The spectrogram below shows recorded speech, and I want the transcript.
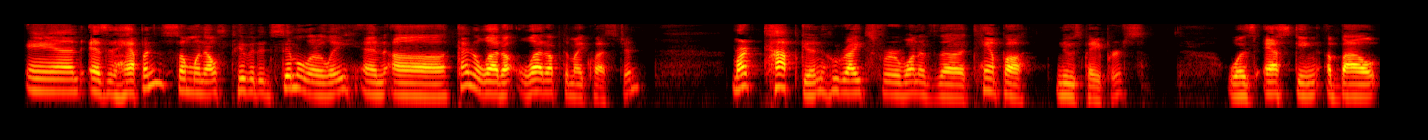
and as it happened, someone else pivoted similarly and uh, kind of led up, led up to my question. Mark Topkin, who writes for one of the Tampa newspapers, was asking about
